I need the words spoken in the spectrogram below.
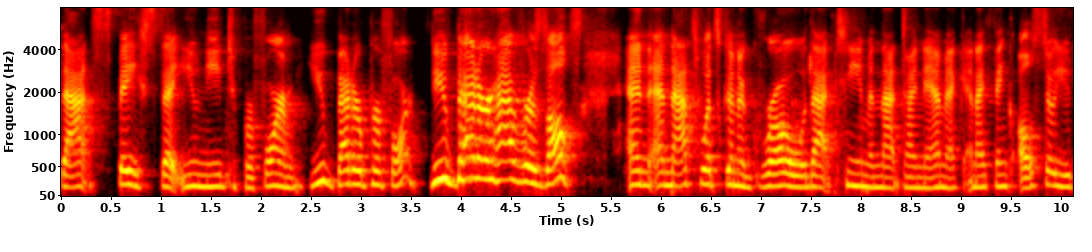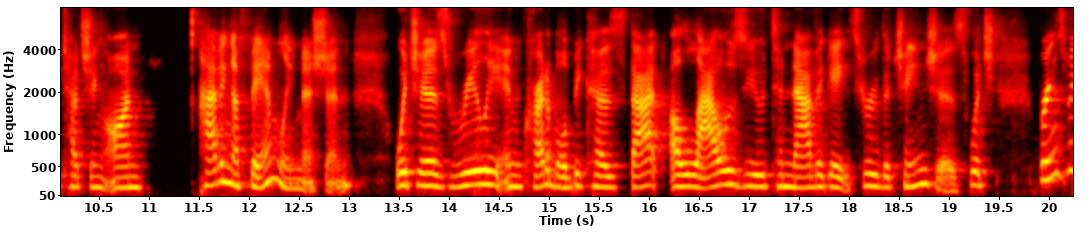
that space that you need to perform, you better perform. You better have results. And and that's what's going to grow that team and that dynamic. And I think also you touching on having a family mission which is really incredible because that allows you to navigate through the changes which brings me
